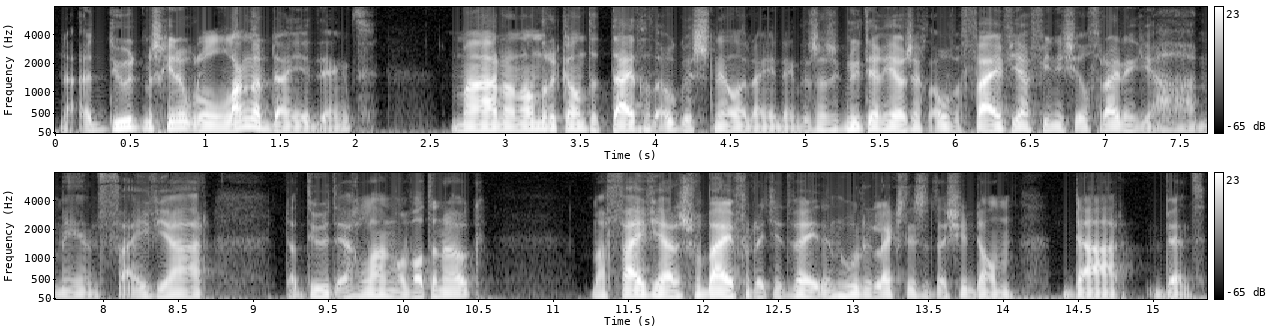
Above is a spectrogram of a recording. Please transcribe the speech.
Nou, het duurt misschien ook langer dan je denkt. Maar aan de andere kant, de tijd gaat ook weer sneller dan je denkt. Dus als ik nu tegen jou zeg over vijf jaar financieel vrij, denk je, ja man, vijf jaar, dat duurt echt lang of wat dan ook. Maar vijf jaar is voorbij voordat je het weet. En hoe relaxed is het als je dan daar bent.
